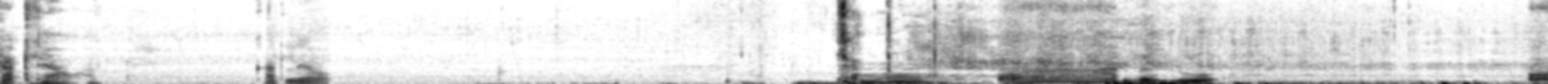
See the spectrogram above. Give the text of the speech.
กัดแล้วครับ กัดแล้วจังอ้าดไม่อยู่อ้า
